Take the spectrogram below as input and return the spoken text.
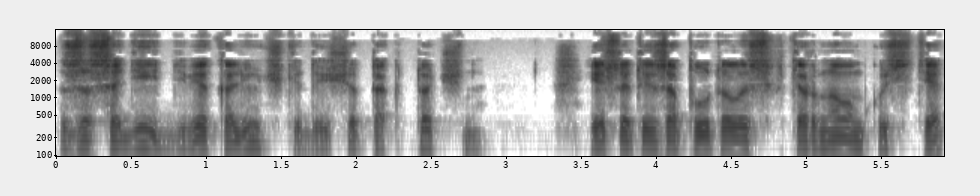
засадить две колючки, да еще так точно? Если ты запуталась в терновом кусте,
